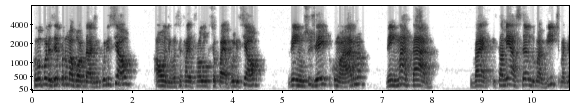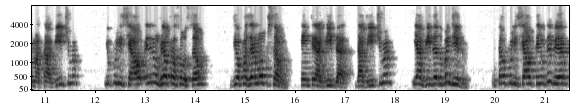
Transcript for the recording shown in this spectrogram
Como, por exemplo, numa abordagem policial, onde você falou que seu pai é policial, vem um sujeito com uma arma, vem matar vai está ameaçando uma vítima de matar a vítima e o policial ele não vê outra solução de eu fazer uma opção entre a vida da vítima e a vida do bandido. Então o policial tem o dever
